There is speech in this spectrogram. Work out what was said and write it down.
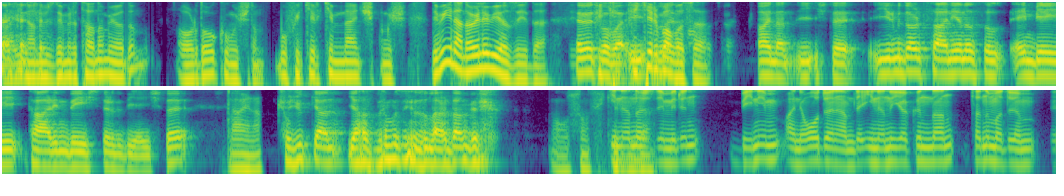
Ben İnan Özdemir'i tanımıyordum. Orada okumuştum. Bu fikir kimden çıkmış? Değil mi İnan? Öyle bir yazıydı. Evet Fikir- baba. fikir böyle- babası. Aynen işte 24 saniye nasıl NBA tarihini değiştirdi diye işte. Aynen. Çocukken yazdığımız yazılardan biri. Olsun fikir. İnan güzel. Özdemir'in benim hani o dönemde İnan'ı yakından tanımadığım e,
